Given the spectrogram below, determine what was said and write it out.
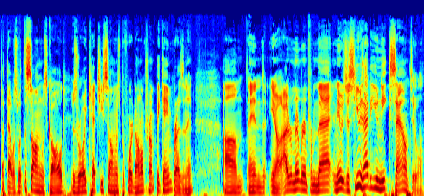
but that was what the song was called. It was a really catchy song. It was before Donald Trump became president. Um, and, you know, I remember him from that. And it was just, he was had a unique sound to him.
